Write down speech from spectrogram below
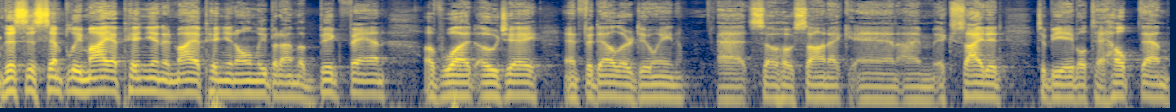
this is simply my opinion and my opinion only, but I'm a big fan of what OJ and Fridel are doing at Soho Sonic, and I'm excited to be able to help them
